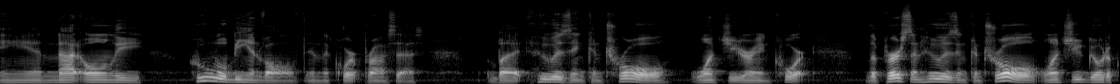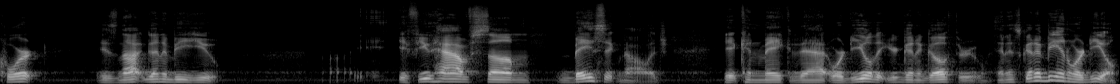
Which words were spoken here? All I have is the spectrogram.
and not only who will be involved in the court process, but who is in control once you're in court. The person who is in control once you go to court is not going to be you if you have some basic knowledge, it can make that ordeal that you're going to go through, and it's going to be an ordeal,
